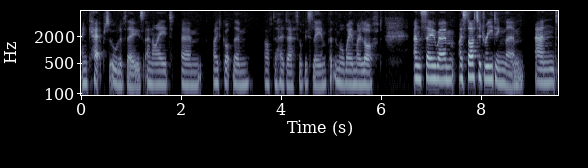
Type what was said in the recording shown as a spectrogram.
and kept all of those. And I'd um, I'd got them after her death, obviously, and put them away in my loft. And so um, I started reading them, and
